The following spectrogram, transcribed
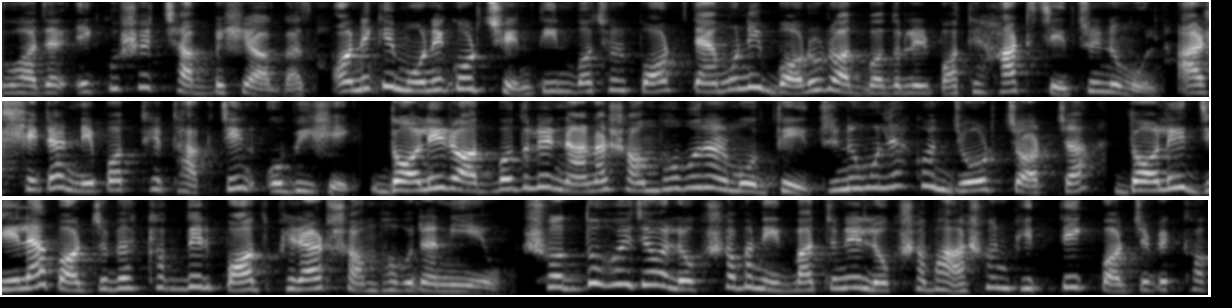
দু হাজার একুশের ছাব্বিশে আগস্ট। অনেকে মনে করছেন তিন বছর পর তেমনই বড় রদবদলের পথে হাঁটছে তৃণমূল, আর সেটার নেপথ্যে থাকছেন অভিষেক। দলের রদবদলের নানা সম্ভাবনার মধ্যে তৃণমূলে এখন জোর চর্চা, দলে জেলা পর্যবেক্ষকদের পদ ফেরার সম্ভাবনা নিয়েও। সদ্য হয়ে যাওয়া লোকসভা নির্বাচনে লোকসভা আসন ভিত্তিক পর্যবেক্ষক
